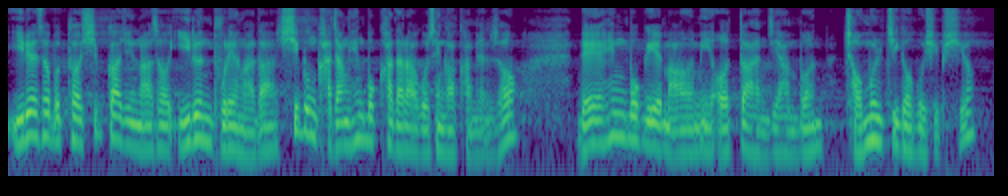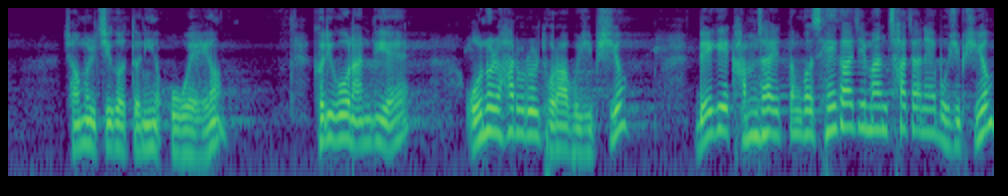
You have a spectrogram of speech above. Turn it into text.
1에서부터 10까지 나서 1은 불행하다, 10은 가장 행복하다라고 생각하면서 내 행복의 마음이 어떠한지 한번 점을 찍어 보십시오. 점을 찍었더니 5예요. 그리고 난 뒤에 오늘 하루를 돌아보십시오. 내게 감사했던 거세 가지만 찾아내 보십시오.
